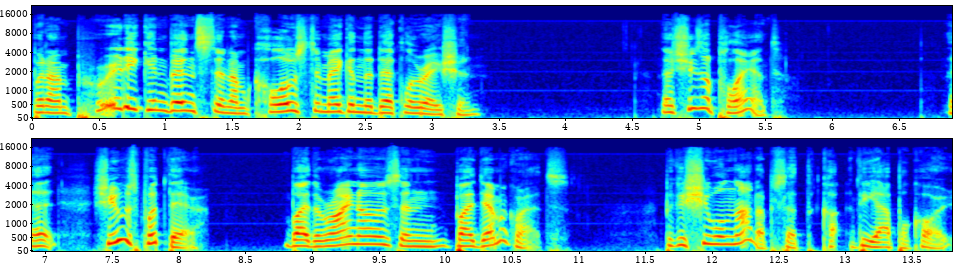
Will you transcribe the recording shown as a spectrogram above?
But I'm pretty convinced and I'm close to making the declaration that she's a plant. That she was put there by the RINOs and by Democrats because she will not upset the, the apple cart.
